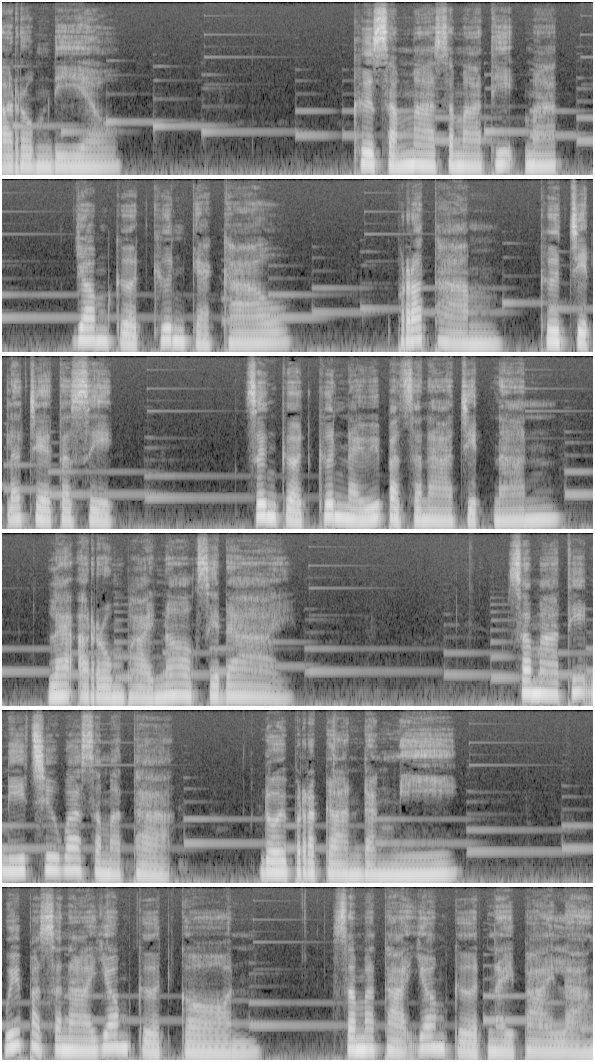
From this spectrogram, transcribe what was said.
อารมณ์เดียว คือสัมมาสมาธิมักย่อมเกิดขึ้นแก่เขา เพราะธรรมคือจิตและเจตสิก ซึ่งเกิดขึ้นในวิปัสสนาจิตนั้น และอารมณ์ภายนอกเสียได้ สมาธินี้ชื่อว่าสมถะ โดยประการดังนี้ วิปัสสนาย่อมเกิดก่อน สมถะย่อมเกิดในภายหลัง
